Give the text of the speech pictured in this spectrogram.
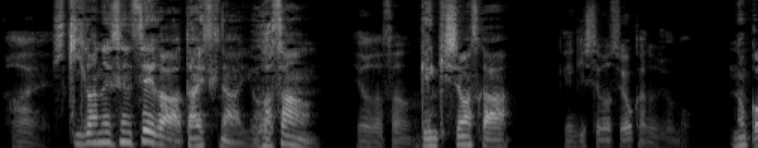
はい。引き金先生が大好きなヨダさん。与田さん。元気してますか？元気してますよ、彼女も。なんか、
